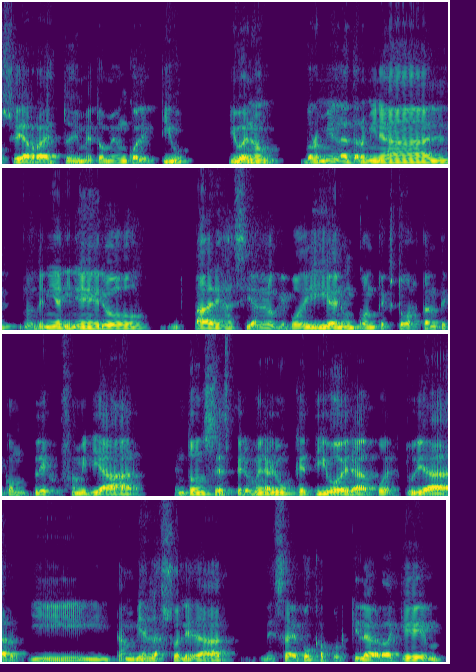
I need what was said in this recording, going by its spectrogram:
cierra esto y me tomé un colectivo. Y bueno, dormí en la terminal, no tenía dinero, mis padres hacían lo que podía en un contexto bastante complejo familiar. Entonces, pero bueno, el objetivo era poder estudiar y también la soledad de esa época, porque la verdad que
